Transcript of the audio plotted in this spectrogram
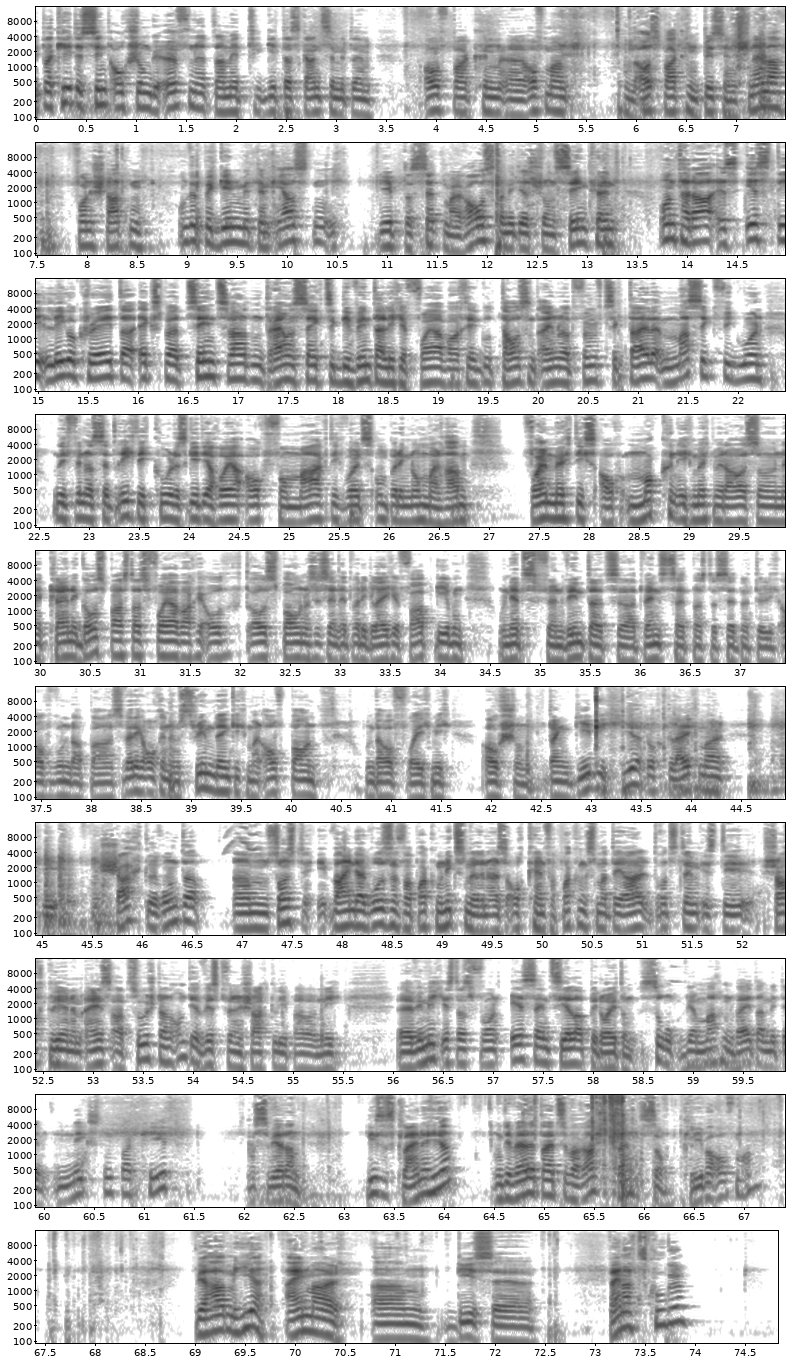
Die Pakete sind auch schon geöffnet, damit geht das Ganze mit dem Aufbacken, äh, Aufmachen und Ausbacken ein bisschen schneller vonstatten. Und wir beginnen mit dem ersten. Ich gebe das Set mal raus, damit ihr es schon sehen könnt. Und tada, es ist die Lego Creator Expert 10263, die winterliche Feuerwache, gut 1150 Teile, massig Figuren und ich finde das Set richtig cool. Das geht ja heuer auch vom Markt, ich wollte es unbedingt nochmal haben. Vor allem möchte ich es auch mocken. Ich möchte mir daraus so eine kleine Ghostbusters Feuerwache auch draus bauen. Das ist in etwa die gleiche Farbgebung. Und jetzt für den Winter zur Adventszeit passt das Set natürlich auch wunderbar. Das werde ich auch in einem Stream, denke ich, mal aufbauen. Und darauf freue ich mich auch schon. Dann gebe ich hier doch gleich mal die Schachtel runter. Ähm, sonst war in der großen Verpackung nichts mehr drin, also auch kein Verpackungsmaterial. Trotzdem ist die Schachtel hier in einem 1A Zustand und ihr wisst für den Schachtelliebhaber mich, äh, wie mich ist das von essentieller Bedeutung. So, wir machen weiter mit dem nächsten Paket. Das wäre dann dieses kleine hier. Und ihr werdet da jetzt überrascht sein. So, Kleber aufmachen. Wir haben hier einmal ähm, diese Weihnachtskugel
